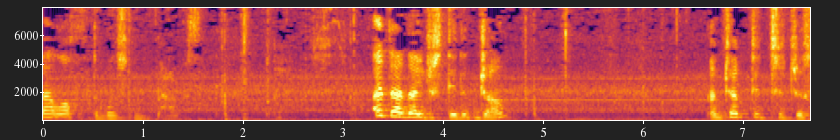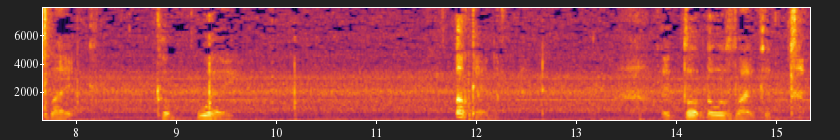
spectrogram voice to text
Fell off the most embarrassing place. And then I just didn't jump. I'm tempted to just like come away. Okay. I thought there was like a. T-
